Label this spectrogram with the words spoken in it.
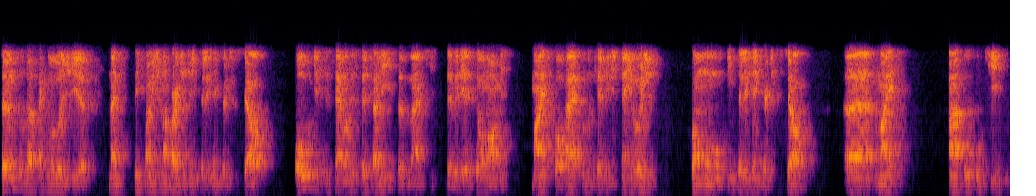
tanto da tecnologia, né, principalmente na parte de inteligência artificial, ou de sistemas especialistas, né, que deveria ser o nome mais correto do que a gente tem hoje como inteligência artificial, uh, mas a, o, o, que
